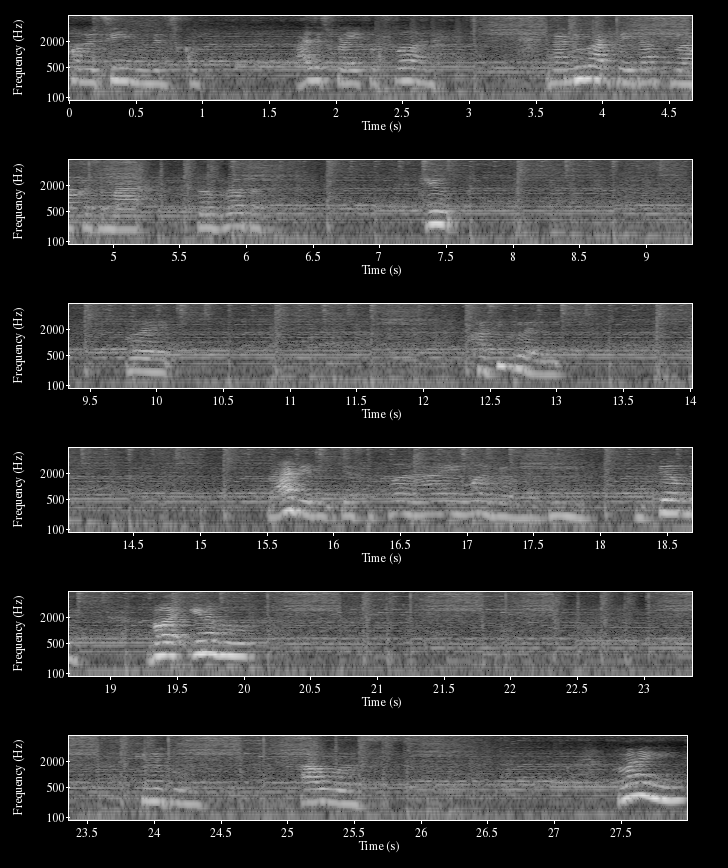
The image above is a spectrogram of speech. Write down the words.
on a team in school. I just played for fun. And I knew how to play basketball because of my little brother, Juke. But, because he played. it, But I did it just for fun. I didn't want to be on that team. You feel me? But anywho, anywho, I was playing.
